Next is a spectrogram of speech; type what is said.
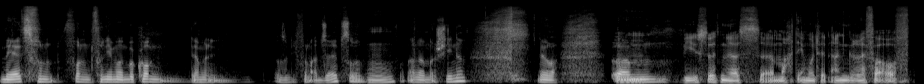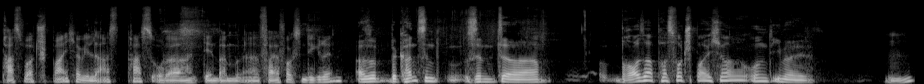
Mails von, von, von jemandem bekommen, der man also nicht von einem selbst, sondern mhm. von einer Maschine. Ja. Ähm, ähm, wie ist das denn? Das äh, macht Emotet Angriffe auf Passwortspeicher wie LastPass oder den beim äh, Firefox integrieren? Also bekannt sind, sind äh, Browser-Passwortspeicher und E-Mail. Mhm.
